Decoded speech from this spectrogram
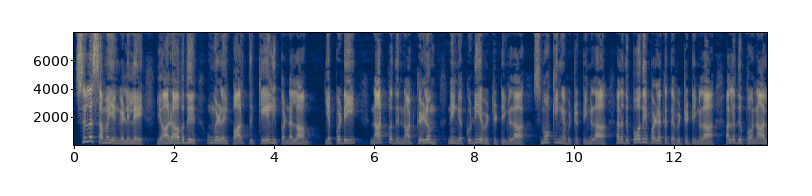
சில சமயங்களிலே யாராவது உங்களை பார்த்து கேலி பண்ணலாம். எப்படி? நாற்பது நாட்களும் நீங்க குடிய விட்டுட்டீங்களா? ஸ்மோக்கிங்கை விட்டுட்டீங்களா? அல்லது போதை பழக்கத்தை விட்டுட்டீங்களா? அல்லது போனால்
